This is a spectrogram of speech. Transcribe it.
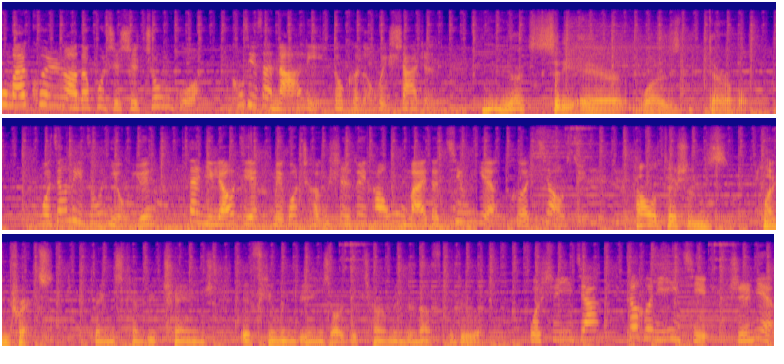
雾霾困扰的不只是中国，空气在哪里都可能会杀人。New York City air was terrible. 我将立足纽约，带你了解美国城市对抗雾霾的经验和教训。Politicians playing tricks. Things can be changed if human beings are determined enough to do it. 我是一加，将和你一起直面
